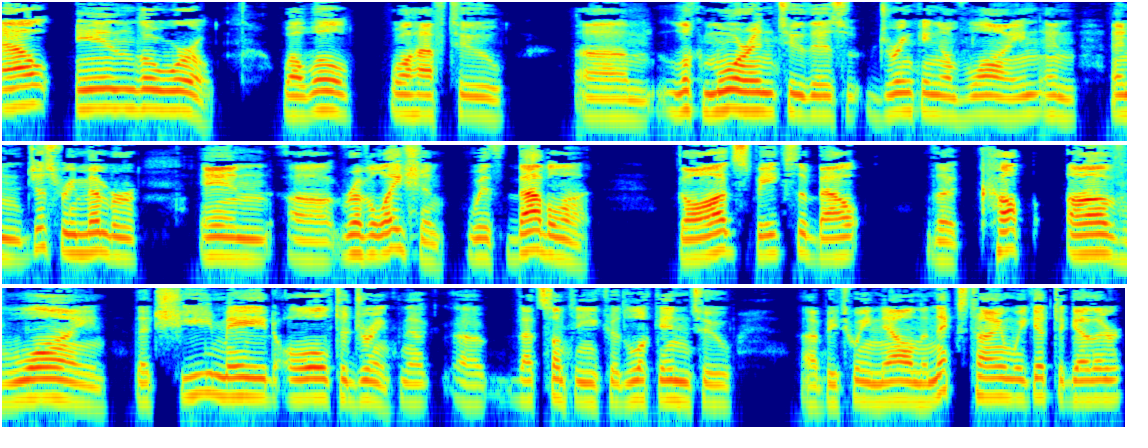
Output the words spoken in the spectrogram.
out in the world. Well, we'll, we'll have to, um, look more into this drinking of wine and, and just remember in, uh, Revelation with Babylon, God speaks about the cup of wine that she made all to drink. Now, uh, that's something you could look into uh, between now and the next time we get together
